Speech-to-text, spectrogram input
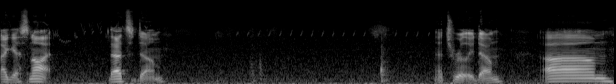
I guess not. That's dumb. That's really dumb. Um,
